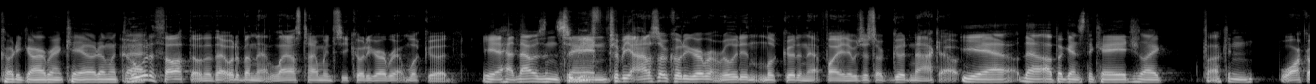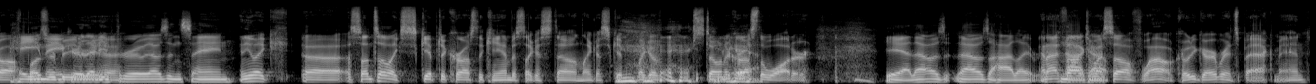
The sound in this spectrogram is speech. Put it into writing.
Cody Garbrandt KO'd him with that. who would have thought though that that would have been that last time we'd see Cody Garbrandt look good? yeah, that was To be, insane. to be honest though, Cody Garbrandt really didn't look good in that fight. It was just a good knockout, yeah, that up against the cage, like fucking walk off haymaker beater, that yeah. he threw. That was insane. And he like uh, a like skipped across the canvas like a stone, like a skip, like a stone across the water. Yeah, that was that was a highlight. And I thought to myself, "Wow, Cody Garbrandt's back, man,"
